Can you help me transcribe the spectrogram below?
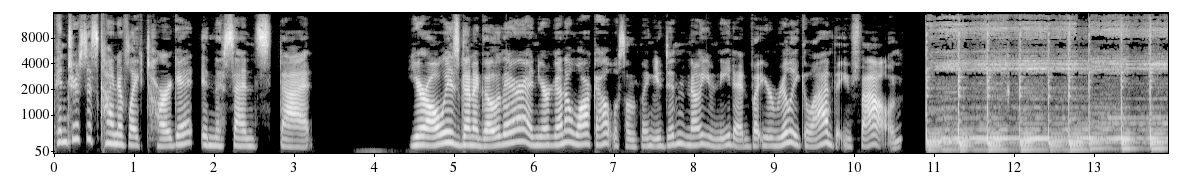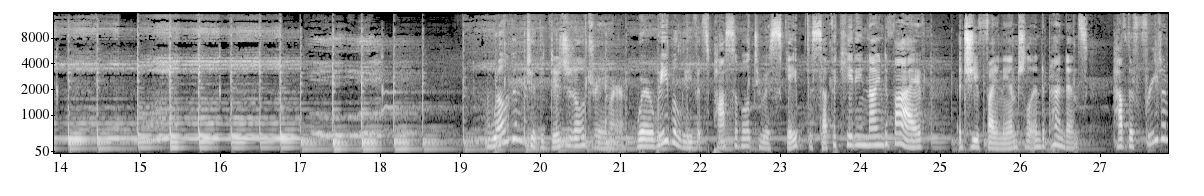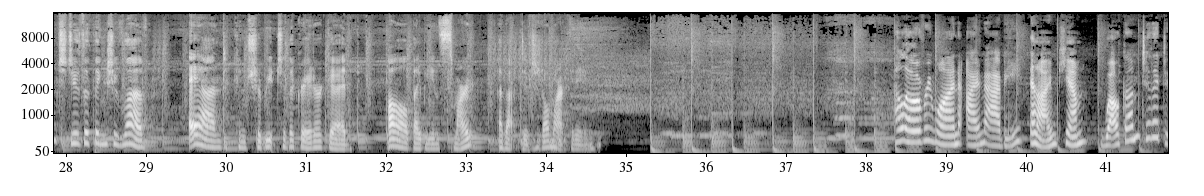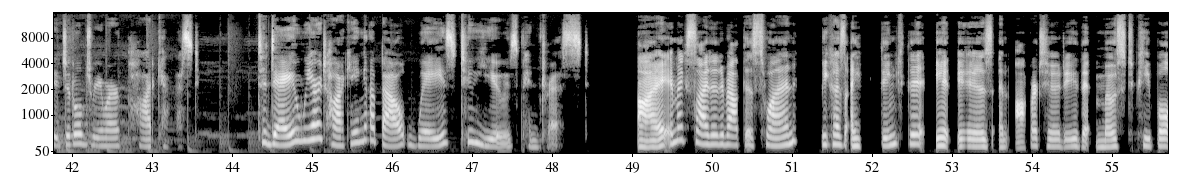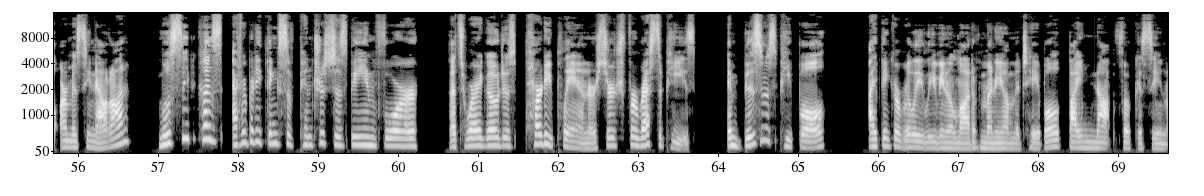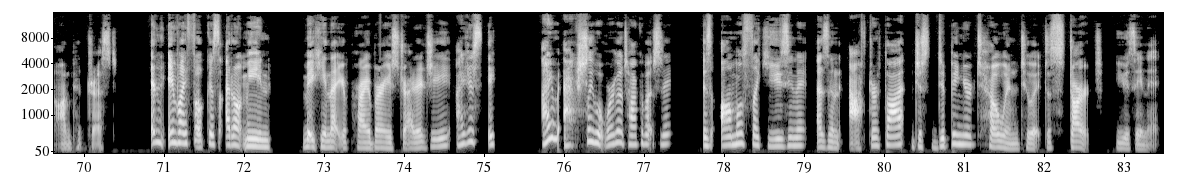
Pinterest is kind of like Target in the sense that you're always going to go there and you're going to walk out with something you didn't know you needed, but you're really glad that you found. Welcome to the Digital Dreamer, where we believe it's possible to escape the suffocating 9 to 5, achieve financial independence, have the freedom to do the things you love, and contribute to the greater good, all by being smart about digital marketing. Hello, everyone. I'm Abby. And I'm Kim. Welcome to the Digital Dreamer podcast. Today, we are talking about ways to use Pinterest. I am excited about this one because I think that it is an opportunity that most people are missing out on, mostly because everybody thinks of Pinterest as being for that's where I go to party plan or search for recipes. And business people, I think, are really leaving a lot of money on the table by not focusing on Pinterest. And in my focus, I don't mean making that your primary strategy. I just, it, I'm actually what we're going to talk about today is almost like using it as an afterthought, just dipping your toe into it to start using it.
